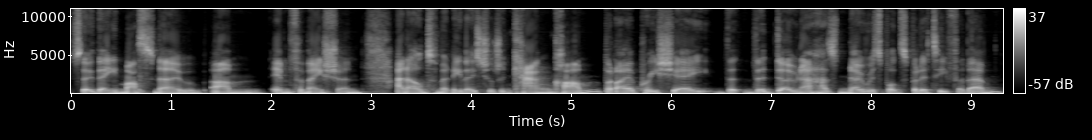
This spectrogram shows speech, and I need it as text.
So they must know um, information. And ultimately, those children can come. But I appreciate that the donor has no responsibility for them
